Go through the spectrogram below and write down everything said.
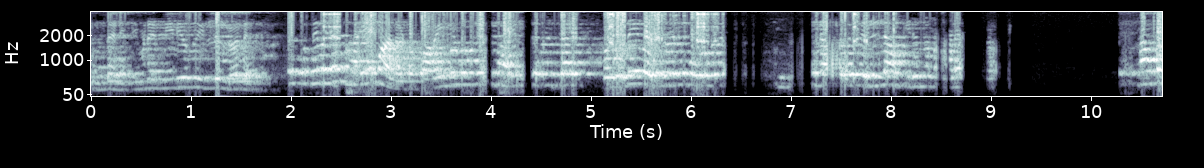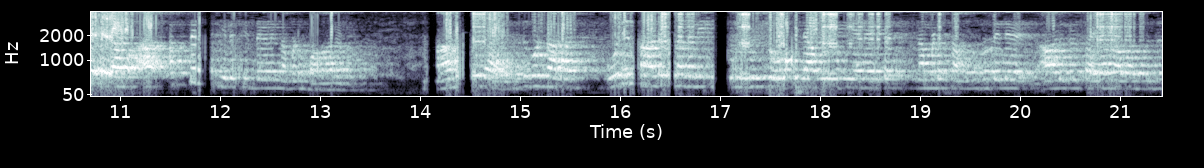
എനിക്ക്. ഇവിടെ മീഡിയ ഒന്നും ഇല്ലല്ലോ അല്ലെ? കുട്ടികളുടെ ഭയമാണ് കേട്ടോ. ഒരു ഭയം വെച്ചാൽ വെറുതെ വരുന്നത് പോകുന്നത് എല്ലാം ഇരുന്ന് നമ്മുടെ നമ്മുടെ അത്തരം ചില ചിന്തകൾ നമ്മൾ മാറണം. എന്തുകൊണ്ടാണ്? ഒരു നാടക നടനെ ഒരു ഷോ ഇനാഗുറേറ്റ് ചെയ്യാനായിട്ട് നമ്മുടെ സമൂഹത്തിൽ ആളുകൾ തയ്യാറാവാത്തത്?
